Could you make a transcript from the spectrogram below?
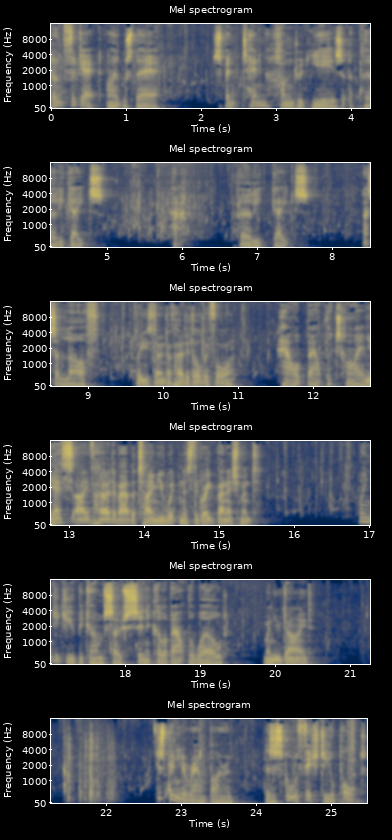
Don't forget, I was there. Spent 1000 years at the Pearly Gates. Ha! Pearly Gates. That's a laugh. Please don't. I've heard it all before. How about the time? Yes, I've heard about the time you witnessed the Great Banishment. When did you become so cynical about the world? When you died. Just bring it around, Byron. There's a school of fish to your port.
